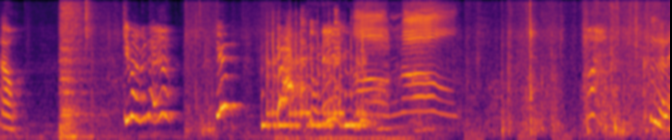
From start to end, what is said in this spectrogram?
เอากิ๊บหายไปไหนอะกิ๊บอยู่นี่อยู่นี่คืออะไร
